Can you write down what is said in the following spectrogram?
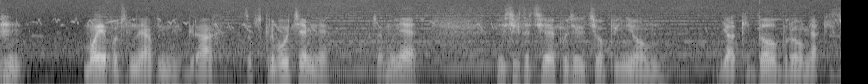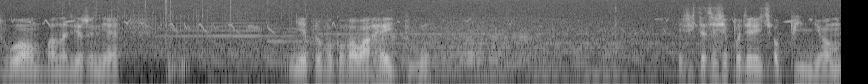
moje poczynania w innych grach, subskrybujcie mnie. Czemu nie? Jeśli chcecie podzielić się opinią, jak i dobrą, jak i złą, mam nadzieję, że nie nie prowokowała hejtu. Jeśli chcecie się podzielić opinią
